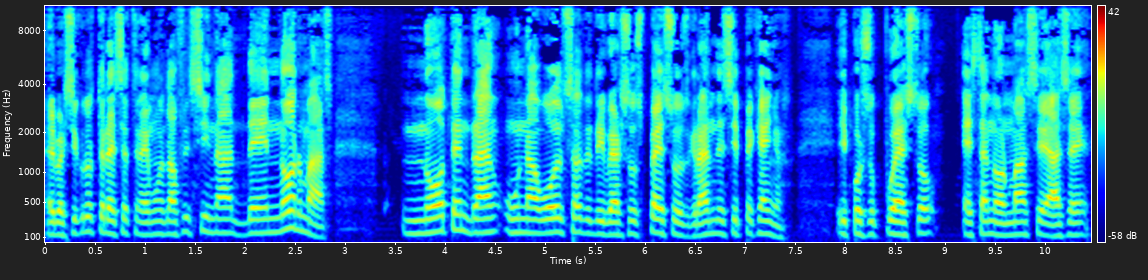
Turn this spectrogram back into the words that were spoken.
el versículo 13 tenemos la oficina de normas no tendrán una bolsa de diversos pesos, grandes y pequeños. Y por supuesto, esta norma se hace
